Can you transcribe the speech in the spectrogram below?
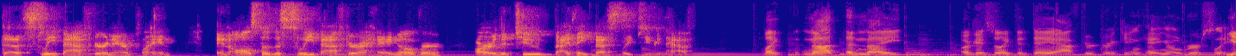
the sleep after an airplane and also the sleep after a hangover are the two I think best sleeps you can have. like not the night okay so like the day after drinking hangover sleep Yeah,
